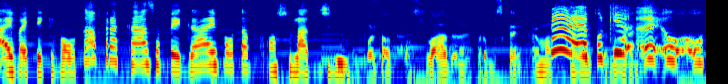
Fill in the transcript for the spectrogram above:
Aí vai ter que voltar para casa, pegar e voltar para o consulado de novo. Portal do consulado, né, para buscar informação. É, porque é, o,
